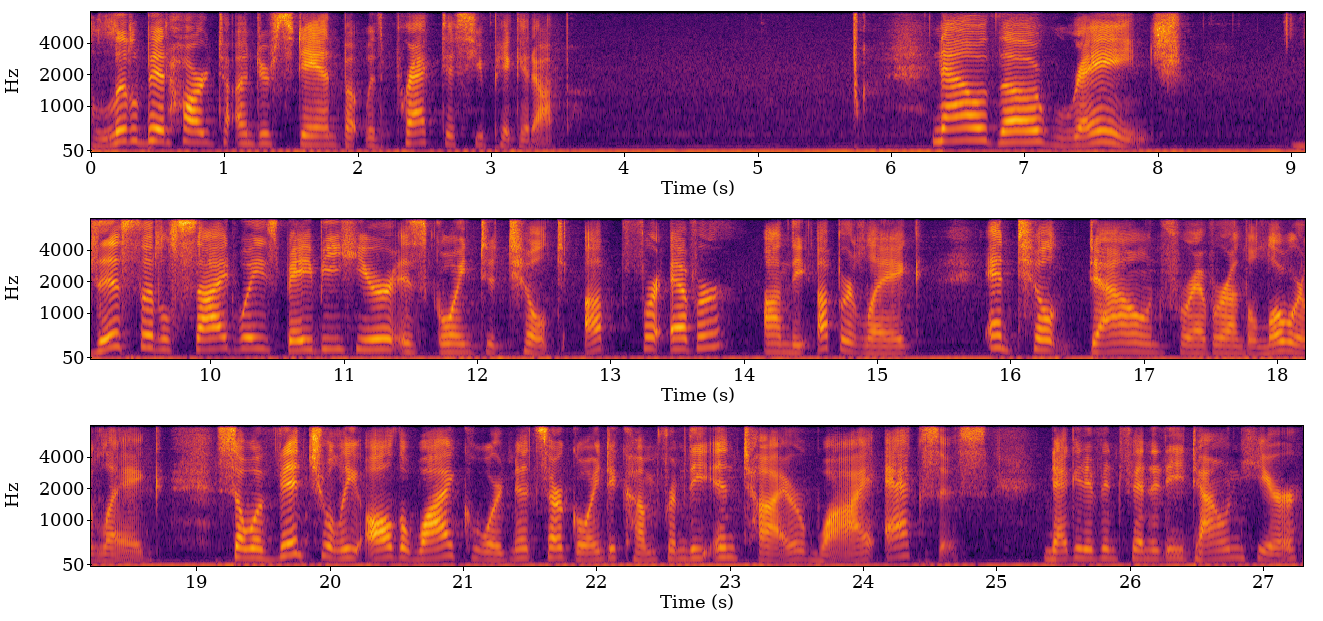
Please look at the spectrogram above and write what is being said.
A little bit hard to understand, but with practice you pick it up. Now the range. This little sideways baby here is going to tilt up forever on the upper leg and tilt down forever on the lower leg. So eventually all the y coordinates are going to come from the entire y axis. Negative infinity down here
